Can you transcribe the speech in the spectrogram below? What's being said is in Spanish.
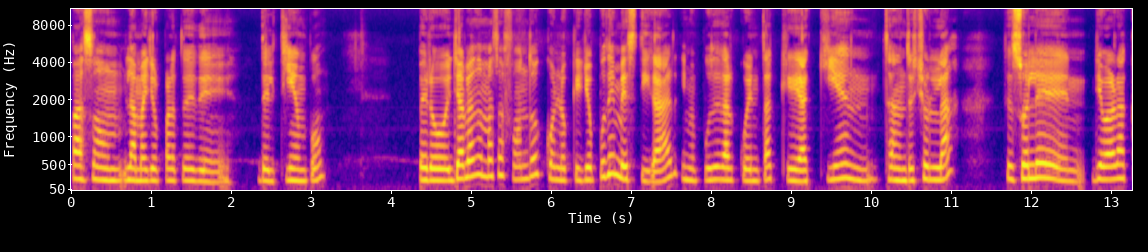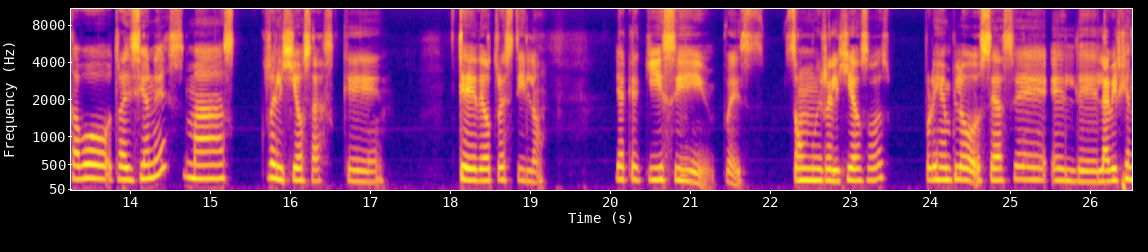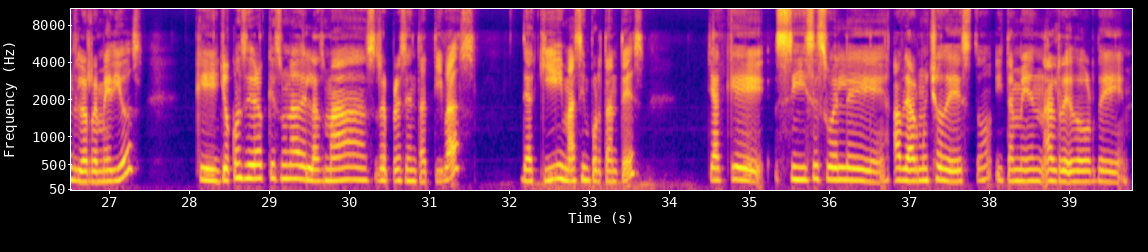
paso la mayor parte de, del tiempo. Pero ya hablando más a fondo, con lo que yo pude investigar y me pude dar cuenta que aquí en San Andrés Cholula se suelen llevar a cabo tradiciones más religiosas que, que de otro estilo ya que aquí sí, pues son muy religiosos. Por ejemplo, se hace el de la Virgen de los Remedios, que yo considero que es una de las más representativas de aquí y más importantes, ya que sí se suele hablar mucho de esto y también alrededor de,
